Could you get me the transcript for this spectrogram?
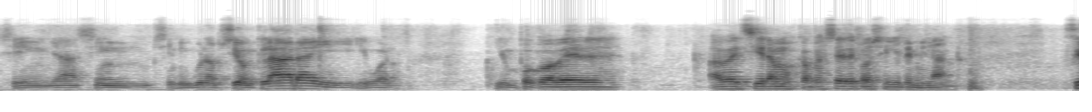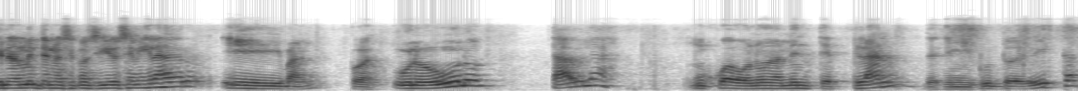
sin, ya sin, sin ninguna opción clara y, y bueno, y un poco a ver a ver si éramos capaces de conseguir el milagro. Finalmente no se consiguió ese milagro y bueno, pues 1-1, tabla, un juego nuevamente plano desde mi punto de vista.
